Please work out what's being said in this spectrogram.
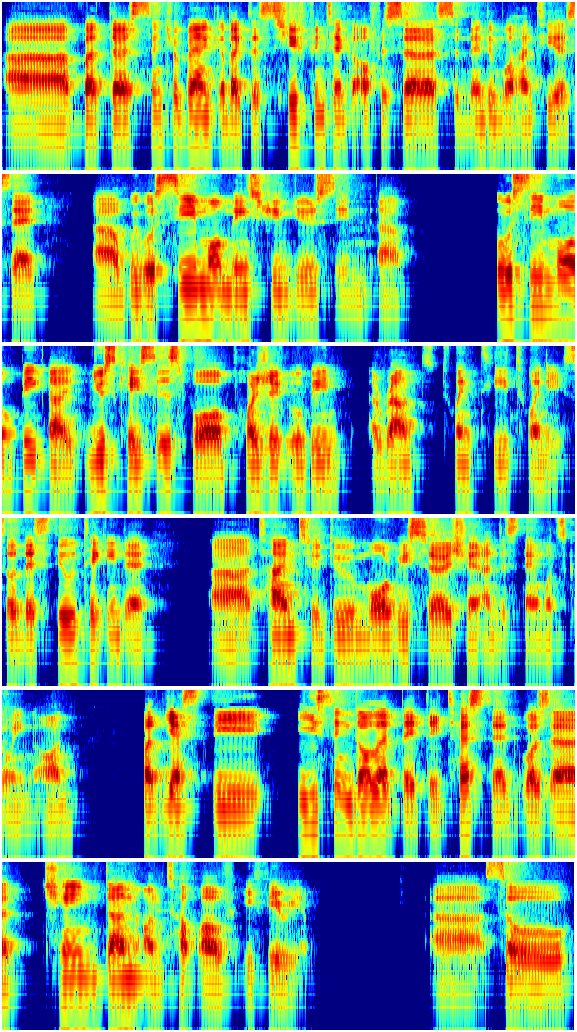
Uh, but the central bank, like the chief fintech officer, Sopnendu Mohanty, has said, uh, we will see more mainstream use in, uh, we'll see more big uh, use cases for Project Ubin around 2020. So they're still taking the uh, time to do more research and understand what's going on. But yes, the e-Sing dollar that they tested was a chain done on top of Ethereum. Uh, so,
